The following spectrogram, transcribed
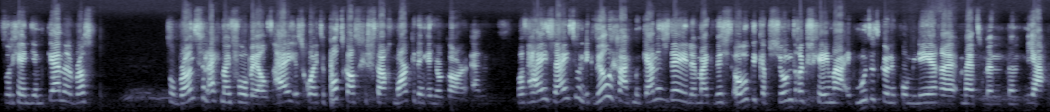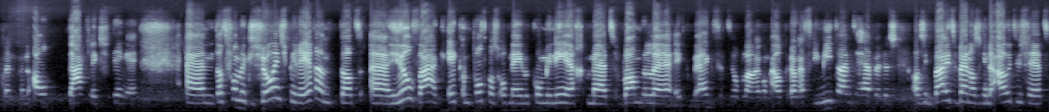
voor degenen die hem kennen, Russell Brunson echt mijn voorbeeld. Hij is ooit de podcast gestart, Marketing in Your Car. En wat hij zei toen, ik wilde graag mijn kennis delen, maar ik wist ook, ik heb zo'n druk schema, ik moet het kunnen combineren met mijn, mijn, ja, mijn, mijn al dagelijkse dingen. En dat vond ik zo inspirerend dat uh, heel vaak ik een podcast opnemen combineer met wandelen. Ik, ik vind het heel belangrijk om elke dag even die me-time te hebben. Dus als ik buiten ben, als ik in de auto zit,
